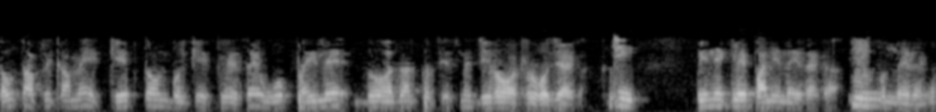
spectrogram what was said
South Africa में केप टाउन बोल के एक प्लेस है वो पहले 2025 में ज़ीरो वाटर हो जाएगा। जी। पीने के लिए पानी नहीं रहेगा हम्म। बूंद नहीं रहेगा।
